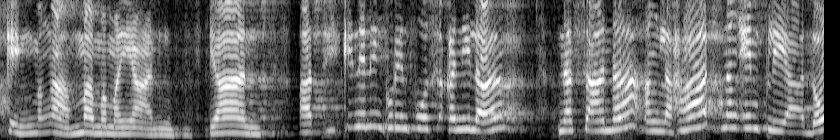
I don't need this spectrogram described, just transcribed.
aking mga mamamayan. Yan. At hiniling ko rin po sa kanila na sana ang lahat ng empleyado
